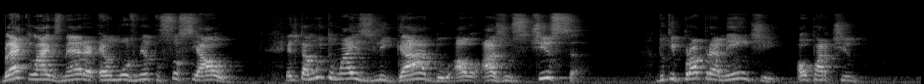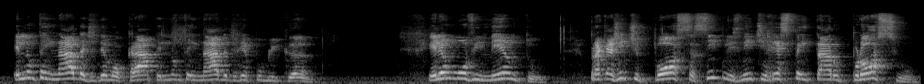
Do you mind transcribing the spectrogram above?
Black Lives Matter é um movimento social. Ele está muito mais ligado ao, à justiça do que propriamente ao partido. Ele não tem nada de democrata, ele não tem nada de republicano. Ele é um movimento para que a gente possa simplesmente respeitar o próximo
